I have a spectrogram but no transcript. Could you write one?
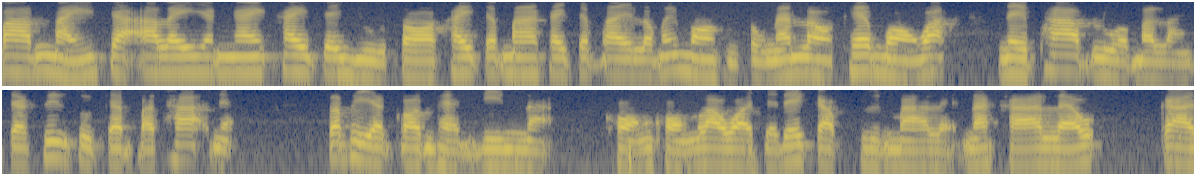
บาลไหนจะอะไรยังไงใครจะอยู่ต่อใครจะมาใครจะไป เราไม่มองถึงตรงนั้นเราแค่มองว่าในภาพรวมมาหลังจากสิ้นสุดการปะทะเนี่ย ทรัพยากรแผ่นดินน่ะ ของของเราอาจจะได้กลับคืนมาแหละนะคะ แล้ว การ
